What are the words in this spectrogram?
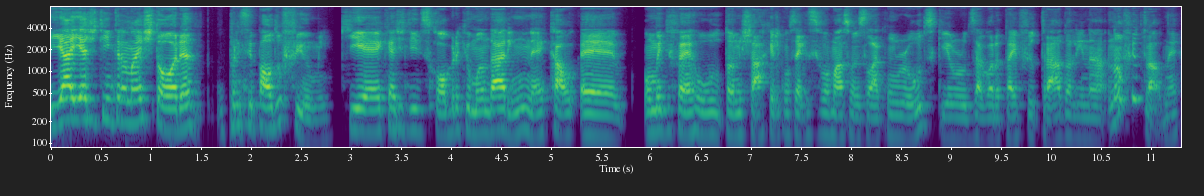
E aí a gente entra na história principal do filme, que é que a gente descobre que o Mandarim, né, é, Homem de Ferro, o Tony Stark, ele consegue essas informações lá com o Rhodes, que o Rhodes agora tá infiltrado ali na... Não infiltrado, né?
